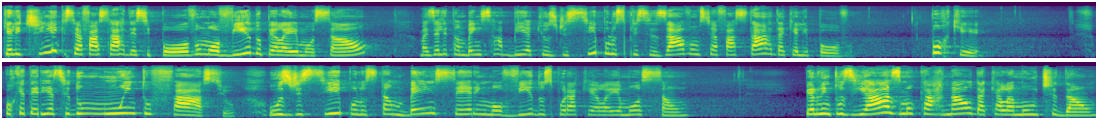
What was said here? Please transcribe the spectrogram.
que ele tinha que se afastar desse povo, movido pela emoção, mas ele também sabia que os discípulos precisavam se afastar daquele povo. Por quê? Porque teria sido muito fácil os discípulos também serem movidos por aquela emoção, pelo entusiasmo carnal daquela multidão.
